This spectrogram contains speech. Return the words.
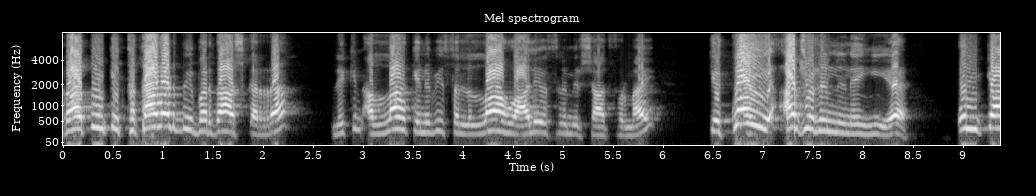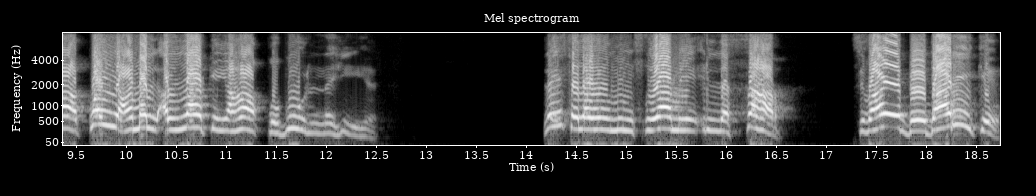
راتوں کی تھکاوٹ بھی برداشت کر رہا ہے۔ لیکن اللہ کے نبی صلی اللہ علیہ وسلم ارشاد فرمائے کہ کوئی اجر نہیں ہے۔ ان کا کوئی عمل اللہ کے یہاں قبول نہیں ہے۔ من صیام الا السحر۔ سوائے بیداری کے،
